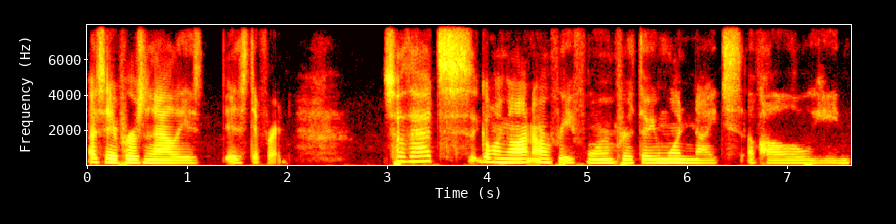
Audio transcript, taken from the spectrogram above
I'd say her personality is is different. So that's going on on Freeform for 31 nights of Halloween,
